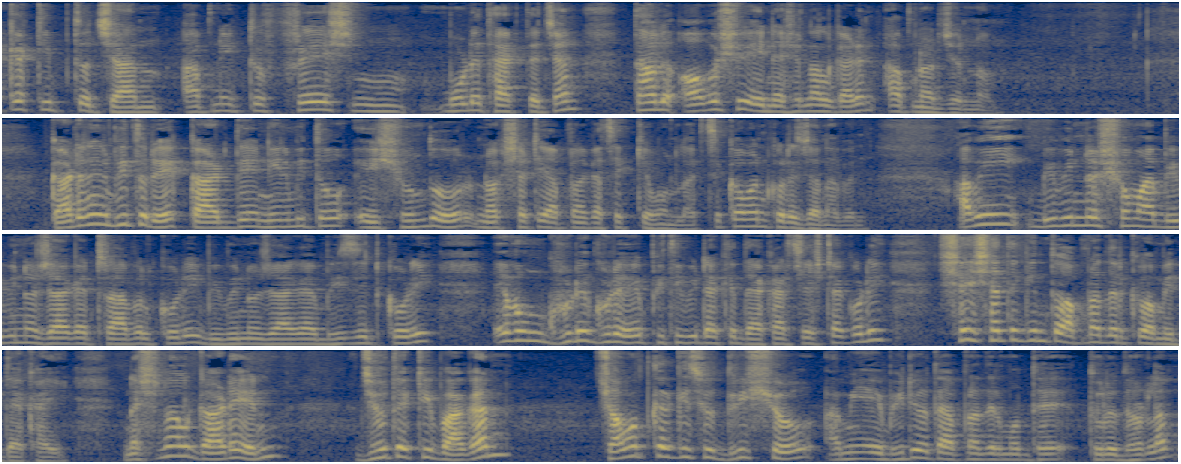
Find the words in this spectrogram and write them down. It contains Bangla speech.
একাকিপ্ত চান, আপনি একটু ফ্রেশ মুডে থাকতে চান, তাহলে অবশ্যই এই ন্যাশনাল গার্ডেন আপনার জন্য। গার্ডেনের ভিতরে কাঠ দিয়ে নির্মিত এই সুন্দর নকশাটি আপনার কাছে কেমন লাগছে কমেন্ট করে জানাবেন। আমি বিভিন্ন সময় বিভিন্ন জায়গায় ট্রাভেল করি, বিভিন্ন জায়গায় ভিজিট করি এবং ঘুরে ঘুরে পৃথিবীটাকে দেখার চেষ্টা করি। সেই সাথে কিন্তু আপনাদেরকেও আমি দেখাই। ন্যাশনাল গার্ডেন যেহেতু একটি বাগান, চমৎকার কিছু দৃশ্য আমি এই ভিডিওতে আপনাদের মধ্যে তুলে ধরলাম।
